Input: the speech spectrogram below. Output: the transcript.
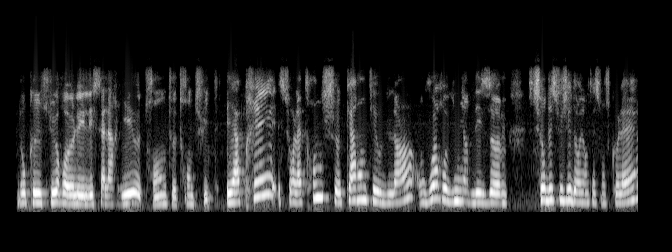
Donc euh, sur euh, les, les, salariés 30, 38. Et après, sur la tranche 40 et au-delà, on voit revenir des hommes sur des sujets d'orientation scolaire,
